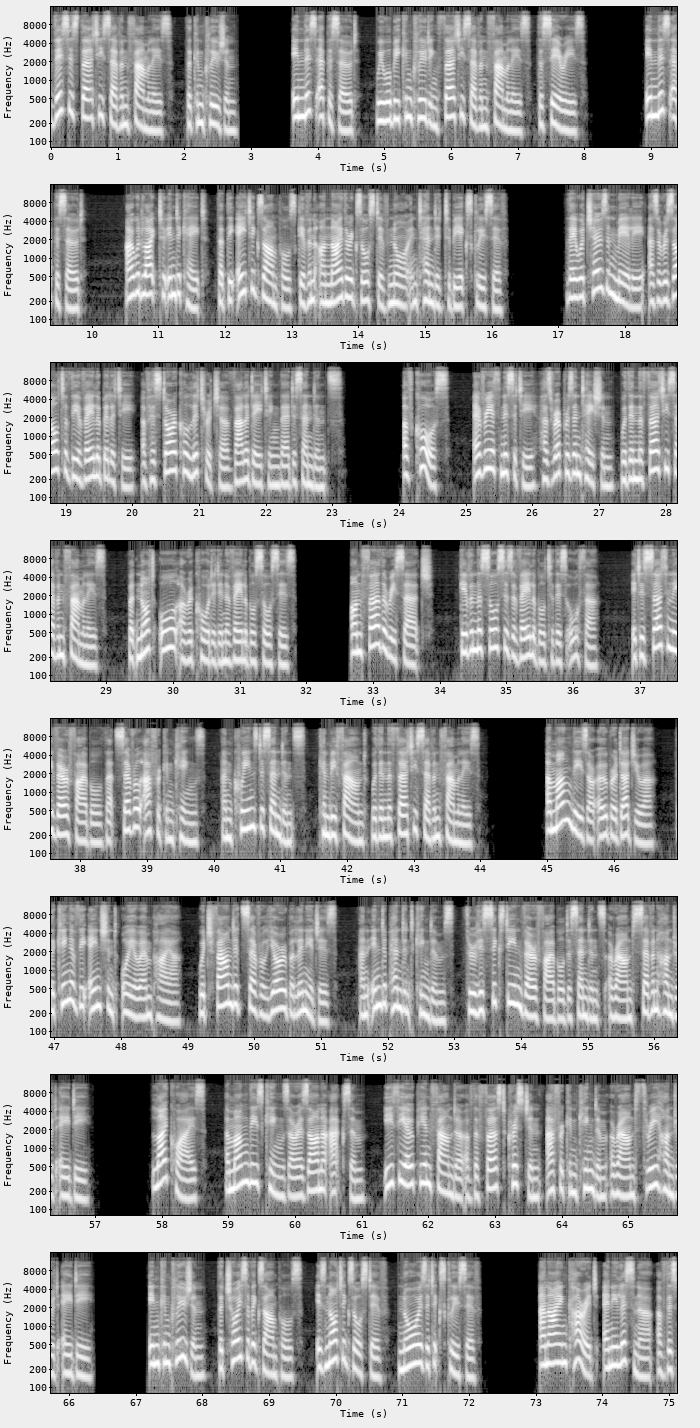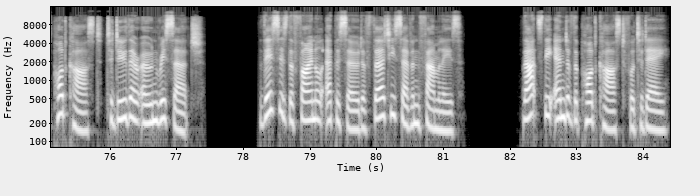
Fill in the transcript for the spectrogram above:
This is 37 Families, the conclusion. In this episode, we will be concluding 37 Families, the series. In this episode, I would like to indicate that the eight examples given are neither exhaustive nor intended to be exclusive. They were chosen merely as a result of the availability of historical literature validating their descendants. Of course, every ethnicity has representation within the 37 families, but not all are recorded in available sources. On further research, given the sources available to this author, it is certainly verifiable that several African kings and queens' descendants can be found within the 37 families. Among these are Oba Oduduwa, the king of the ancient Oyo Empire, which founded several Yoruba lineages and independent kingdoms through his 16 verifiable descendants around 700 AD. Likewise, among these kings are Ezana Aksum, Ethiopian founder of the first Christian African kingdom around 300 AD. In conclusion, the choice of examples is not exhaustive, nor is it exclusive. And I encourage any listener of this podcast to do their own research. This is the final episode of 37 Families. That's the end of the podcast for today.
